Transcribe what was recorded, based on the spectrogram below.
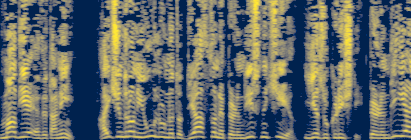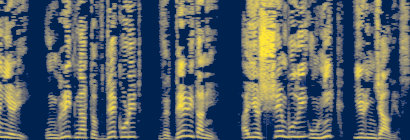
madje edhe tani. Ai qëndron i ulur në të djathtën e Perëndisë në qiell, Jezu Krishti, Perëndia njeri, u ngrit nga të vdekurit dhe deri tani Ai është shembulli unik i ringjalljes.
